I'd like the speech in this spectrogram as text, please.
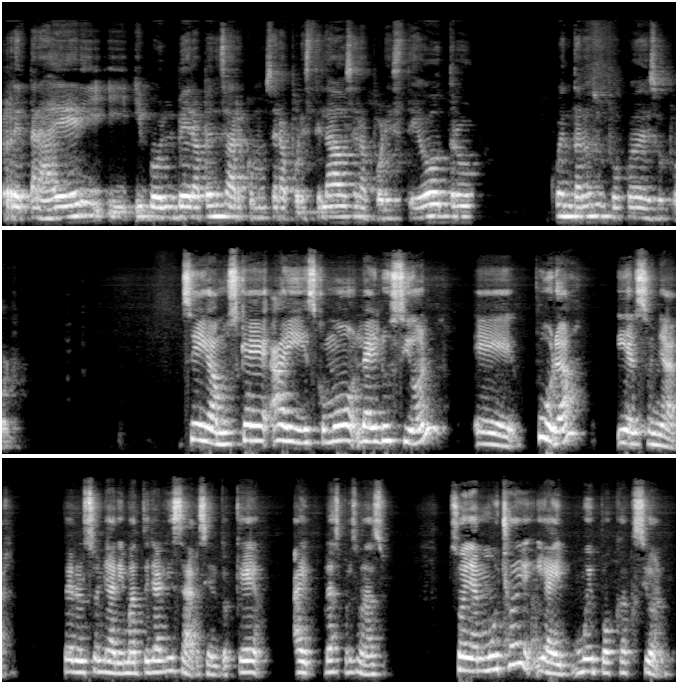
retraer y, volver a pensar cómo será por este lado, será por este otro. Cuéntanos un poco de eso, por favor. Sí, digamos que ahí es como la ilusión eh, pura y el soñar, pero el soñar y materializar, siento que hay, las personas sueñan mucho y hay muy poca acción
